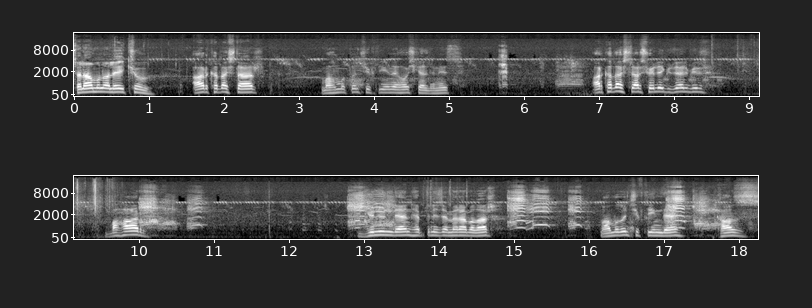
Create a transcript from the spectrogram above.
Selamun aleyküm. Arkadaşlar Mahmut'un çiftliğine hoş geldiniz. Arkadaşlar şöyle güzel bir bahar gününden hepinize merhabalar. Mahmut'un çiftliğinde kaz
